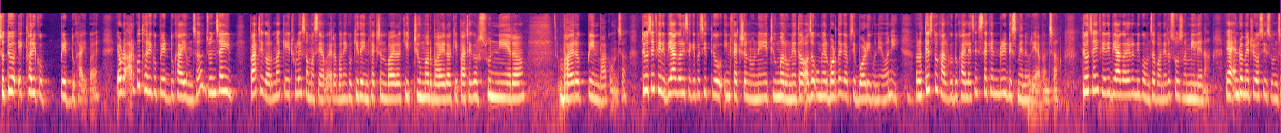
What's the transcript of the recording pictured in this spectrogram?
सो त्यो एक थरीको पेट दुखाइ भयो। एउटा अर्को थरीको पेट दुखाइ हुन्छ जुन चाहिँ पाठेघरमा केही ठुलै समस्या भएर भनेको कि त इन्फेक्सन भएर कि ट्युमर भएर कि पाठेघर सुन्निएर भएर पेन भएको हुन्छ। त्यो चाहिँ फेरि बिहा गरिसकेपछि त्यो इन्फेक्सन हुने ट्युमर हुने त अझ उमेर बढ्दै गएपछि बढी हुने हो नि। र त्यस्तो खालको दुखाइलाई चाहिँ सेकेन्डरी डिस्मेनोरिया भन्छ। त्यो चाहिँ फेरि बिहा गरेर निको हुन्छ भनेर सोच्न मिलेन। या एन्डोमेट्रियोसिस हुन्छ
